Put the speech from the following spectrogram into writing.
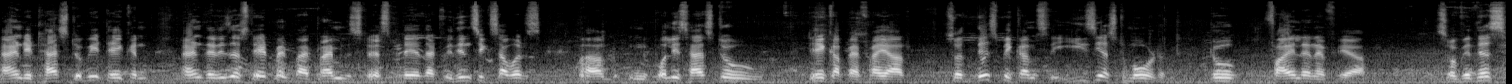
and it has to be taken and there is a statement by Prime Minister yesterday that within six hours uh, police has to take up FIR. So this becomes the easiest mode to file an FIR. So with this,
